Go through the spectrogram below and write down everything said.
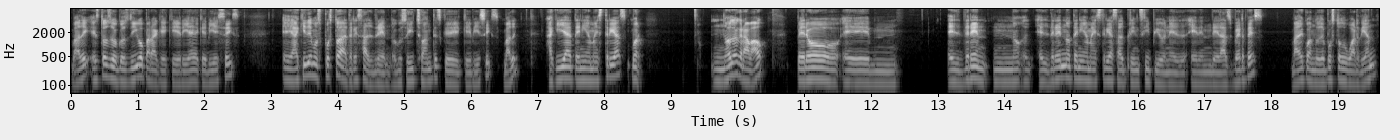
¿vale? Esto es lo que os digo para que quería que vieseis. Eh, aquí hemos puesto a 3 al Dren, lo que os he dicho antes que, vieseis, ¿vale? Aquí ya tenía maestrías. Bueno, no lo he grabado, pero em, el, Dren no, no tenía maestrías al principio en el de las verdes, ¿vale? Cuando le he puesto guardián,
